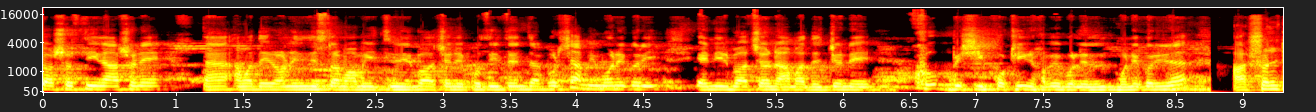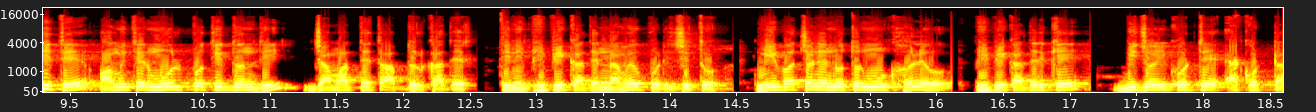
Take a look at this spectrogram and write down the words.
যশোর তিন আসনে আমাদের অনিন্দ ইসলাম অমিত নির্বাচনে প্রতিদ্বন্দ্বিতা করছে। আমি মনে করি এই নির্বাচন আমাদের জন্য খুব বেশি কঠিন হবে বলে মনে করি না। আসনটিতে অমিতের মূল প্রতিদ্বন্দ্বী জামাত নেতা আব্দুল কাদের। তিনি ভিপি কাদের নামেও পরিচিত। নির্বাচনে নতুন মুখ হলেও ভিপি কাদেরকে বিজয়ী করতে একটা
